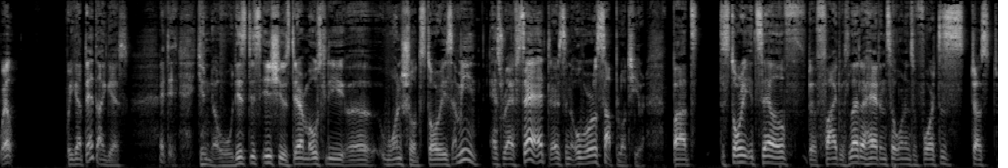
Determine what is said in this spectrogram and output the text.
well, we got that, I guess. You know, this, these issues, they're mostly uh, one-shot stories. I mean, as Raph said, there's an overall subplot here. But the story itself, the fight with Leatherhead and so on and so forth, this is just,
